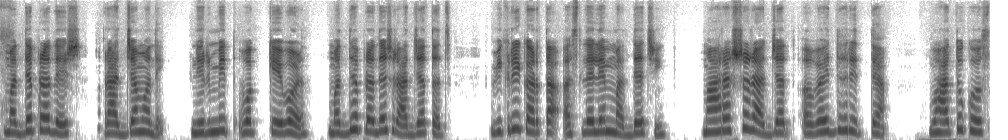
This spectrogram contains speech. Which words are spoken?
मध्य प्रदेश राज्यामध्ये निर्मित व केवळ मध्य प्रदेश राज्यातच विक्री करता असलेले मद्याची महाराष्ट्र राज्यात अवैधरित्या वाहतूक होस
